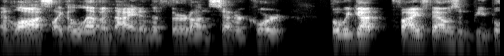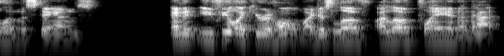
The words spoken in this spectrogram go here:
and lost like 11 9 in the third on center court. But we got 5,000 people in the stands. And it, you feel like you're at home. I just love, I love playing in that,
